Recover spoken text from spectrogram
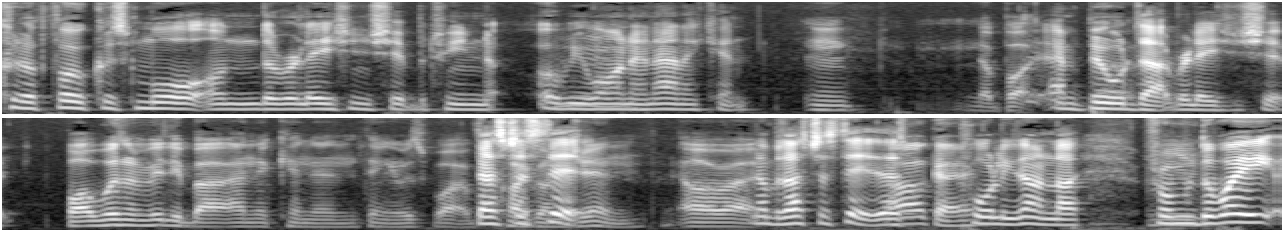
could have focused more on the relationship between Obi Wan mm. and Anakin, mm. no, but and build that relationship. But it wasn't really about Anakin and thing. It was about that's Qui-Gon just it. All oh, right. No, but that's just it. That's oh, okay. poorly done. Like from mm. the way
